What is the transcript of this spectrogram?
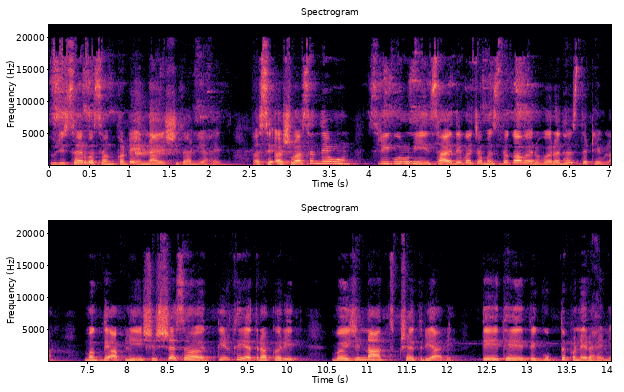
तुझी सर्व संकटे नाहीशी झाली आहेत. असे आश्वासन देऊन श्री गुरुनी सायदेवाच्या मस्तकावर वरदहस्त ठेवला. मग ते आपली शिष्यासह तीर्थयात्रा करीत वैजनाथ क्षेत्री आले. तेथे ते गुप्तपणे राहिले.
